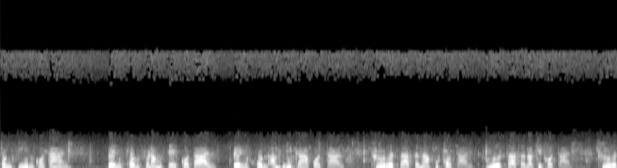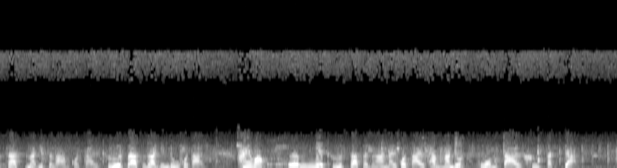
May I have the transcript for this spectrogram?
คนจีนก็ตาย เป็นคนฝรั่งเศสก็ตาย เป็นคนอเมริกาก็ตาย ถือศาสนาพุทธก็ตาย ถือศาสนาคริสต์ก็ตายถือศาสนาอิสลามก็ตาย ถือศาสนาฮินดูก็ตาย ให้ว่าคนเนี่ยถือศาสนาไหนก็ตายทั้งนั้นเดี๋ยวความตายคือสัจจะส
